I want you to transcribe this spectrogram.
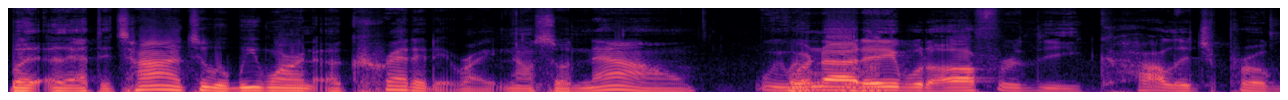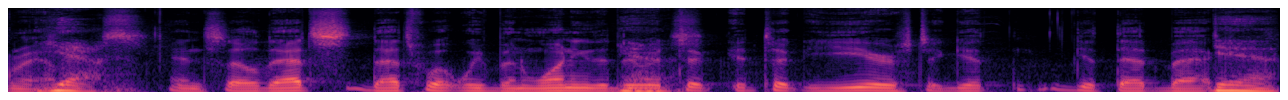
But uh, at the time too, we weren't accredited right now. So now, We were not able to offer the college program. yes, And so that's that's what we've been wanting to do. Yes. It took it took years to get get that back. yeah,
